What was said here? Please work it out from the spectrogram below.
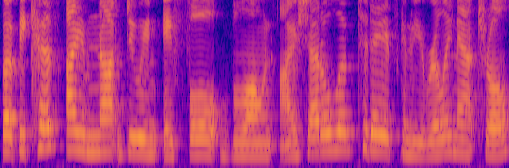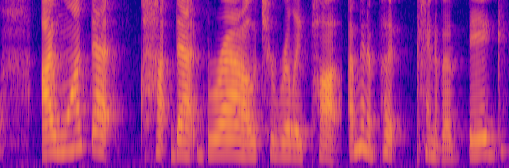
but because i am not doing a full-blown eyeshadow look today it's going to be really natural. I want that that brow to really pop. I'm going to put kind of a big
